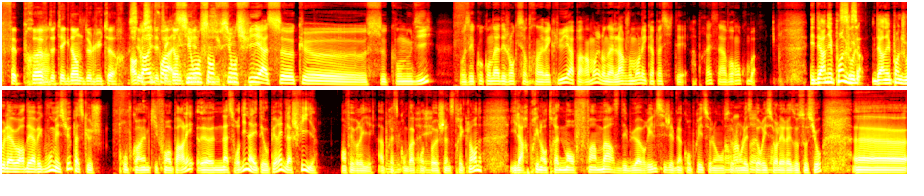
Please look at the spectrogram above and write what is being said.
fait preuve Ah. de takedown de lutteur C'est Encore aussi une des fois, si on, si on se fie à ce que ce qu'on nous dit, aux échos qu'on a des gens qui s'entraînent avec lui, apparemment, il en a largement les capacités. Après, c'est à voir en combat. Et dernier point, que je voulais, dernier point que je voulais aborder avec vous, messieurs, parce que je trouve quand même qu'il faut en parler. Euh, Nassourdine a été opéré de la cheville en février, après ce Mhm, combat ouais. contre Sean Strickland. Il a repris l'entraînement fin mars, début avril, si j'ai bien compris, selon, selon mars, les ouais, stories sur les réseaux sociaux. Euh,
